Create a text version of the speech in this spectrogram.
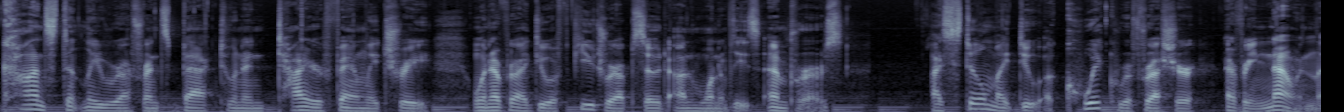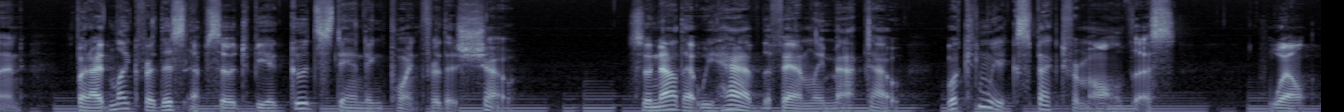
constantly reference back to an entire family tree whenever I do a future episode on one of these emperors. I still might do a quick refresher every now and then, but I'd like for this episode to be a good standing point for this show. So now that we have the family mapped out, what can we expect from all of this? Well,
